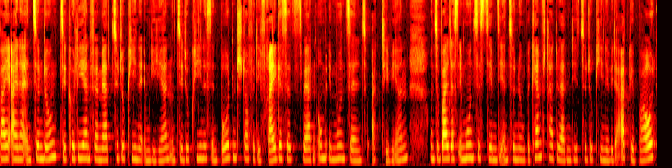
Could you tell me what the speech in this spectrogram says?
Bei einer Entzündung zirkulieren vermehrt Zytokine im Gehirn und Zytokine sind Botenstoffe, die freigesetzt werden, um Immunzellen zu aktivieren. Und sobald das Immunsystem die Entzündung bekämpft hat, werden die Zytokine wieder abgebaut.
